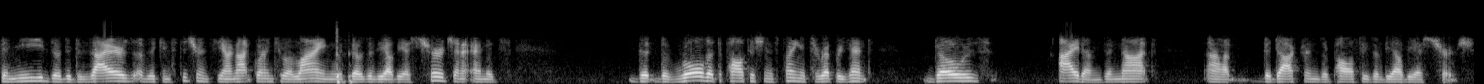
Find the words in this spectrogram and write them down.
the needs or the desires of the constituency are not going to align with those of the LDS Church, and, and it's the the role that the politician is playing is to represent those items and not uh, the doctrines or policies of the LDS Church.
